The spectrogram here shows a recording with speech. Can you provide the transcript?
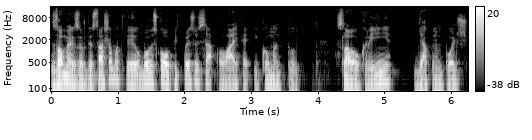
З вами, як завжди, Саша Матвій. Обов'язково підписуйся, лайкай і коментуй. Слава Україні! Дякуємо Польщі!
